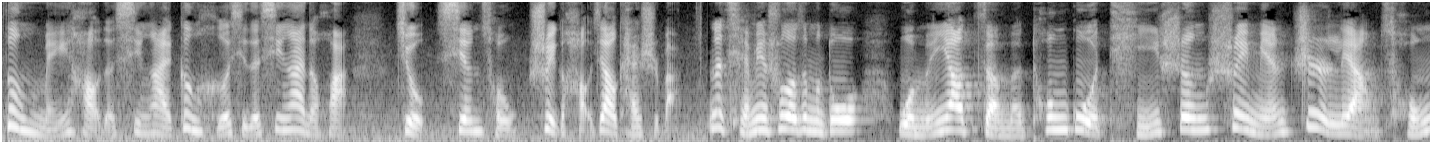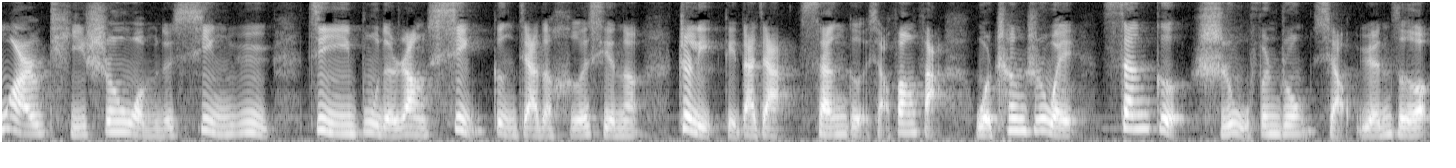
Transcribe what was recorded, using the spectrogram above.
更美好的性爱、更和谐的性爱的话，就先从睡个好觉开始吧。那前面说了这么多，我们要怎么通过提升睡眠质量，从而提升我们的性欲，进一步的让性更加的和谐呢？这里给大家三个小方法，我称之为三个十五分钟小原则。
